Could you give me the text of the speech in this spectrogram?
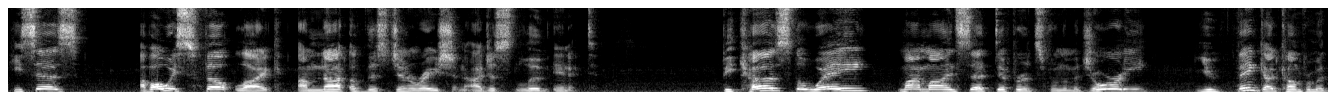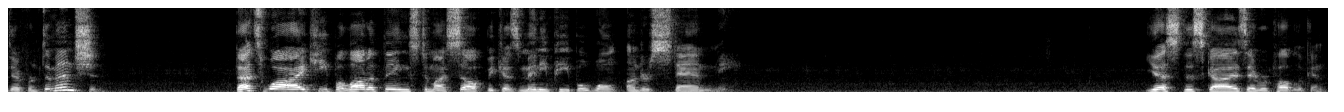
He says, I've always felt like I'm not of this generation, I just live in it because the way my mindset differs from the majority, you'd think I'd come from a different dimension. That's why I keep a lot of things to myself because many people won't understand me. Yes, this guy is a Republican.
